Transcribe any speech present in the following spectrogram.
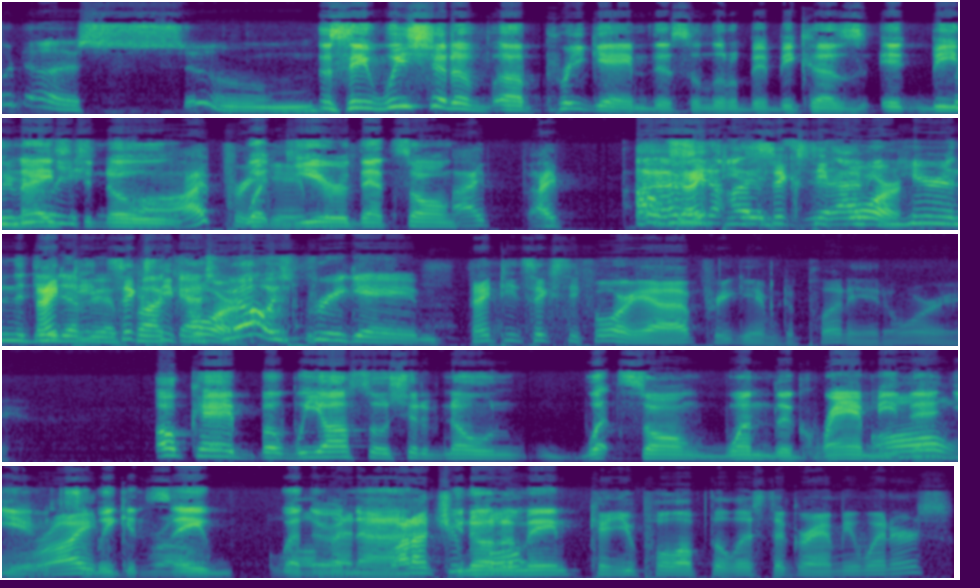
I- question. would assume. See, we should have uh, pre-gamed this a little bit because it'd be We nice really to should- know Oh, what pre-gamed year that song. I, I, I mean, I- 1964. I, mean, here in the DW podcast, 1964. we always pregame. 1964. Yeah, I pre-gamed to plenty. Don't worry. Okay, but we also should have known what song won the Grammy All that year, so right, we can bro. say whether Well, or not. Why don't you, know pull, what I mean? Can you pull up the list of Grammy winners?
